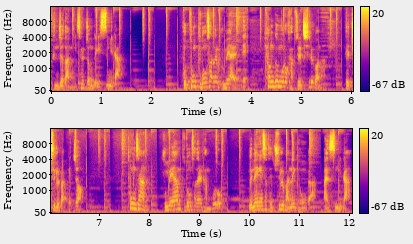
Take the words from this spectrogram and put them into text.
근저당이 설정돼 있습니다. 보통 부동산을 구매할 때 현금으로 값을 치르거나 대출을 받겠죠? 통상 구매한 부동산을 담보로 은행에서 대출을 받는 경우가 많습니다.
